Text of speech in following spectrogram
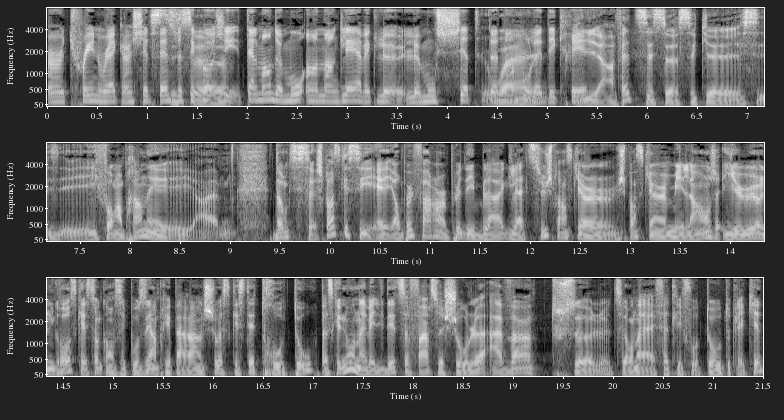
un train wreck, un shitfest. C'est Je sais pas, j'ai tellement de mots en anglais avec le, mot shit dedans pour le décrire. Puis, en fait, c'est ça, c'est que il faut en prendre. euh, donc c'est ça. Je pense que c'est, on peut faire un peu des blagues là-dessus. Je pense qu'il y a un, je pense qu'il y a un mélange. Il y a eu une grosse question qu'on s'est posée en préparant le show. Est-ce que c'était trop tôt? Parce que nous, on avait l'idée de se faire ce show-là avant tout ça. Là. On avait fait les photos, tout le kit.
